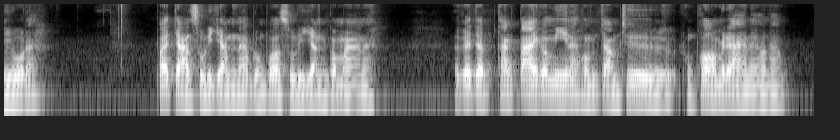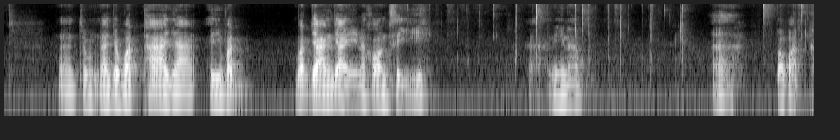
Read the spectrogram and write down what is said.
ริ้วนะพระอาจารย์สุริยันนะครับ หลวงพ่อสุริยันก็มานะ แล้วก็จะทางใต้ก็มีนะ ผมจำชื่อหลวงพ่อไม่ได้แล้วนะครับน่าจะวัดท่ายางไอ้วัดวัดยางใหญ่นครศรีนี่นะครับประวัติค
